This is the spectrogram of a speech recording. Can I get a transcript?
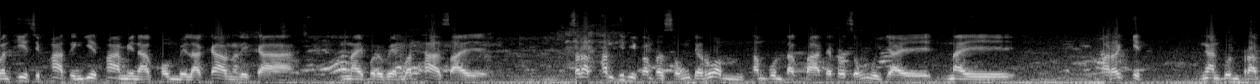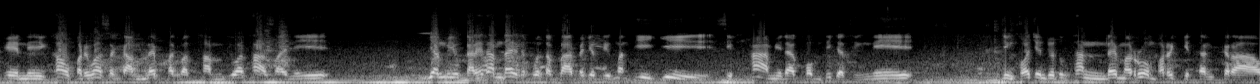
วันที่ 15-25 มีนาคมเวลา 9 นาฬิกา ในบริเวณวัดท่าไทรสำหรับท่านที่มีความประสงค์จะร่วมทำบุญตักบาตรแด่พระสงฆ์หมู่ใหญ่ในภารกิจงานบุญประเพณีเข้าปริวาสกรรม และปฏิบัติธรรมที่วัดท่าไทรนี้ ยังมีโอกาสให้ท่านได้ทำบุญตักบาตรไปจนถึงวันที่ 25 มีนาคมที่จะถึงนี้ จึงขอเชิญชวนทุกท่านได้มาร่วมภารกิจดังกล่าว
